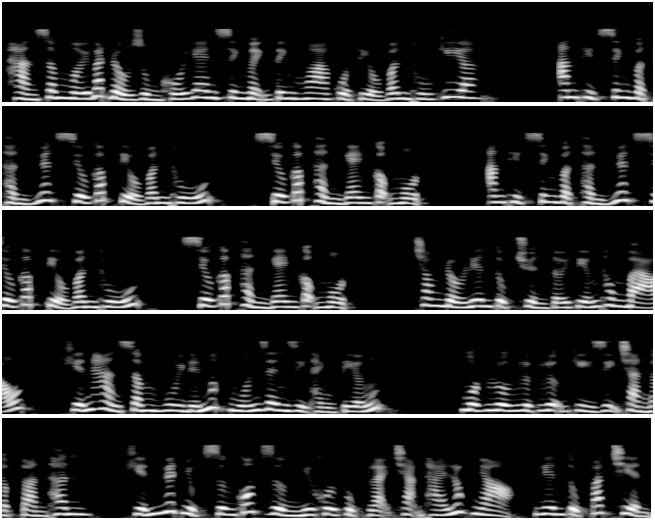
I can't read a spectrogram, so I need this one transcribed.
Hàn Sâm mới bắt đầu dùng khối gen sinh mệnh tinh hoa của tiểu vân thú kia. Ăn thịt sinh vật thần huyết siêu cấp tiểu vân thú, siêu cấp thần gen cộng 1. Ăn thịt sinh vật thần huyết siêu cấp tiểu vân thú, siêu cấp thần gen cộng 1. Trong đầu liên tục truyền tới tiếng thông báo, khiến Hàn Sâm vui đến mức muốn rên rỉ thành tiếng. Một luồng lực lượng kỳ dị tràn ngập toàn thân, khiến huyết nhục xương cốt dường như khôi phục lại trạng thái lúc nhỏ, liên tục phát triển.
